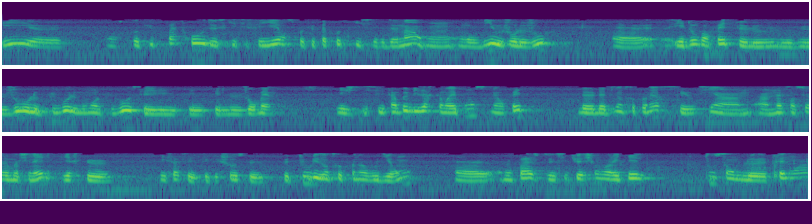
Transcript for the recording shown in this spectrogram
et euh, on se préoccupe pas trop de ce qui s'est fait hier, on se préoccupe pas trop de ce qui se fait demain, on, vit au jour le jour. Euh, et donc en fait, le, jour le plus beau, le moment le plus beau, c'est le jour même. Et c'est un peu bizarre comme réponse, mais en fait, la vie d'entrepreneur, c'est aussi un, ascenseur émotionnel, c'est-à-dire que, et ça c'est quelque chose que, que, tous les entrepreneurs vous diront, euh, on passe de situations dans lesquelles tout semble très noir,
